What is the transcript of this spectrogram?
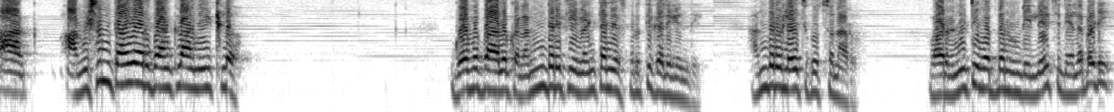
ఆ విషం తాగారు దాంట్లో ఆ నీటిలో. గోపపాలకులందరికీ వెంటనే స్మృతి కలిగింది. అందరూ లేచి కూర్చున్నారు. వారు నీటి వద్ద నుండి లేచి నిలబడి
